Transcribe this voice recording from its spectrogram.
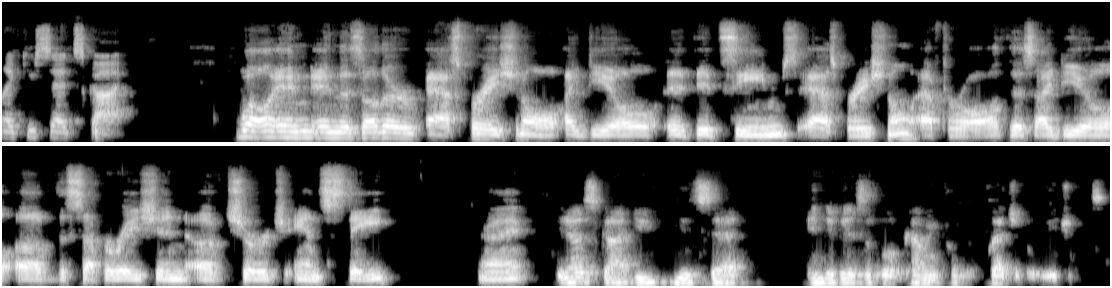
Like you said, Scott. Well, and and this other aspirational ideal, it, it, seems aspirational after all. This ideal of the separation of church and state, right? You know, Scott, you you said indivisible coming from the Pledge of Allegiance.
